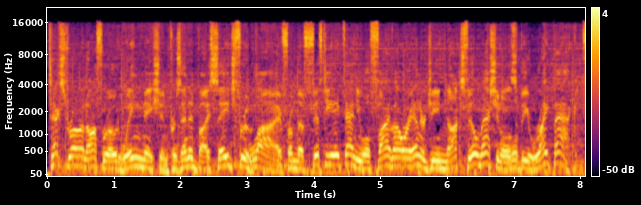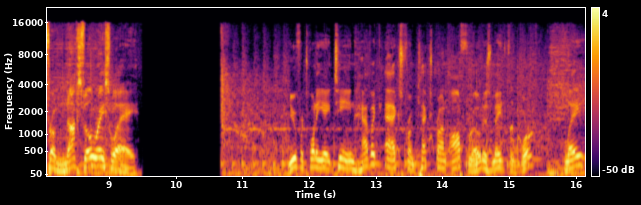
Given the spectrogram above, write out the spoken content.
Textron Off-Road Wing Nation presented by Sage Fruit. Live from the 58th annual 5-Hour Energy Knoxville Nationals. We'll be right back from Knoxville Raceway. New for 2018, Havoc X from Textron Off-Road is made for work, play,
